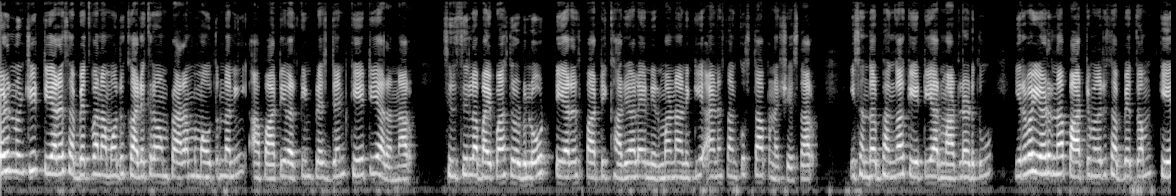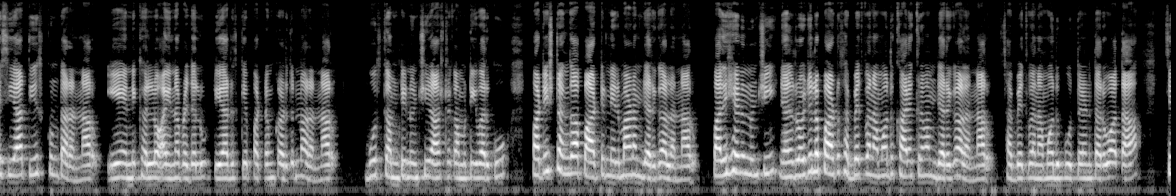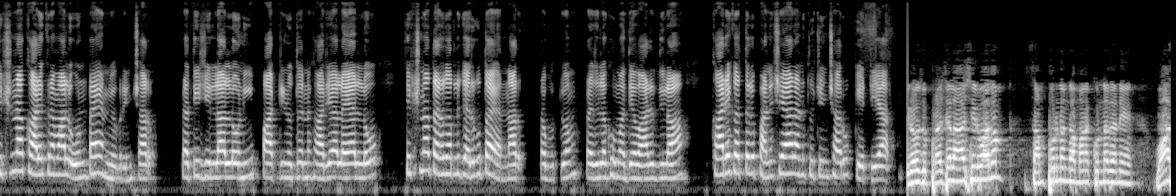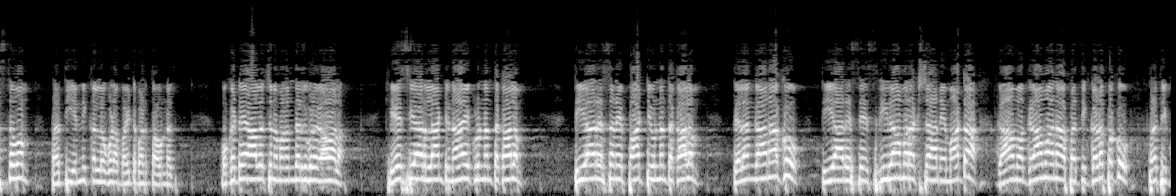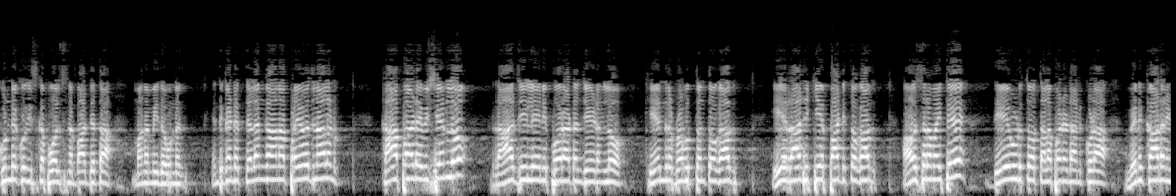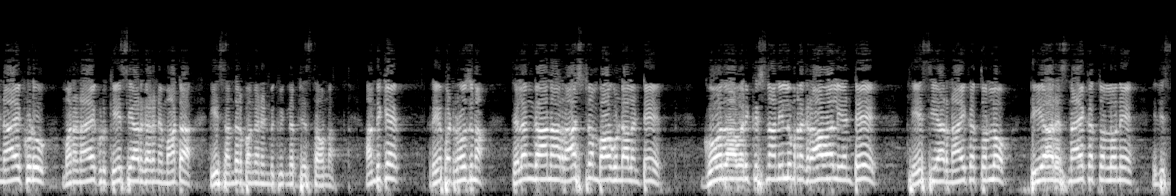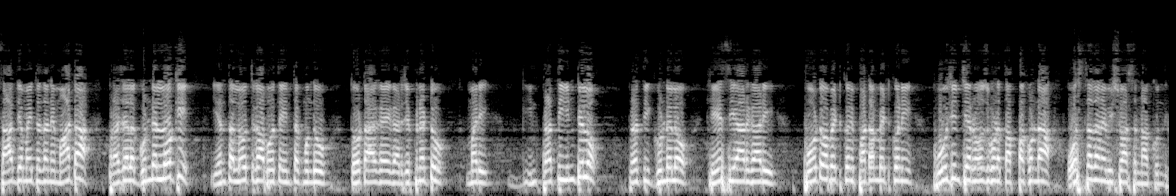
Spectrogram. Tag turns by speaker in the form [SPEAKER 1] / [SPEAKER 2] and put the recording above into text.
[SPEAKER 1] ఏడు నుంచి టీఆర్ఎస్ సభ్యత్వ నమోదు కార్యక్రమం ప్రారంభమవుతుందని ఆ పార్టీ వర్కింగ్ ప్రెసిడెంట్ కేటీఆర్ అన్నారు. సిరిసిల్ల బైపాస్ రోడ్డులో టీఆర్ఎస్ పార్టీ కార్యాలయ నిర్మాణానికి ఆయన శంకుస్థాపన చేశారు. ఈ సందర్భంగా కేటీఆర్ మాట్లాడుతూ ఇరవై ఏడున పార్టీ మొదటి సభ్యత్వం కేసీఆర్ తీసుకుంటారన్నారు. ఏ ఎన్నికల్లో అయినా ప్రజలు టీఆర్ఎస్కే పట్టం కడుతున్నారన్నారు. బూత్ కమిటీ నుంచి రాష్ట్ర కమిటీ వరకు పటిష్టంగా పార్టీ నిర్మాణం జరగాలన్నారు. పదిహేను నుంచి నెల రోజుల పాటు సభ్యత్వ నమోదు కార్యక్రమం జరగాలన్నారు. సభ్యత్వ నమోదు పూర్తయిన తరువాత శిక్షణా కార్యక్రమాలు ఉంటాయని వివరించారు. ప్రతి జిల్లాల్లోని పార్టీ నూతన కార్యాలయాల్లో శిక్షణా తరగతులు జరుగుతాయన్నారు. ప్రభుత్వం ప్రజలకు మధ్య వారధిలా కార్యకర్తలు పనిచేయాలని సూచించారు కేటీఆర్.
[SPEAKER 2] ఈరోజు ప్రజల ఆశీర్వాదం సంపూర్ణంగా మనకున్నదనే వాస్తవం ప్రతి ఎన్నికల్లో కూడా బయటపడతా ఉన్నది. ఒకటే ఆలోచన మనందరిది కూడా కావాలా? కేసీఆర్ లాంటి నాయకుడు ఉన్నంత కాలం టీఆర్ఎస్ అనే పార్టీ ఉన్నంత కాలం తెలంగాణకు టీఆర్ఎస్ఏ శ్రీరామ రక్ష అనే మాట గ్రామ గ్రామాన ప్రతి గడపకు ప్రతి గుండెకు తీసుకుపోవాల్సిన బాధ్యత మన మీద ఉన్నది. ఎందుకంటే తెలంగాణ ప్రయోజనాలను కాపాడే విషయంలో రాజీ లేని పోరాటం చేయడంలో కేంద్ర ప్రభుత్వంతో కాదు ఏ రాజకీయ పార్టీతో కాదు అవసరమైతే దేవుడితో తలపడడానికి కూడా వెనుకాడని నాయకుడు మన నాయకుడు కేసీఆర్ గారనే మాట ఈ సందర్భంగా నేను మీకు విజ్ఞప్తి చేస్తా ఉన్నా. అందుకే రేపటి రోజున తెలంగాణ రాష్ట్రం బాగుండాలంటే గోదావరి కృష్ణా నీళ్ళు మనకు రావాలి అంటే కేసీఆర్ నాయకత్వంలో టీఆర్ఎస్ నాయకత్వంలోనే ఇది సాధ్యమవుతుందనే మాట ప్రజల గుండెల్లోకి ఎంత లోతుగా పోతే ఇంతకుముందు తోటాగయ్య గారు చెప్పినట్టు. మరి ప్రతి ఇంటిలో ప్రతి గుండెలో కేసీఆర్ గారి ఫోటో పెట్టుకొని పటం పెట్టుకొని పూజించే రోజు కూడా తప్పకుండా వస్తుందనే విశ్వాసం నాకుంది.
